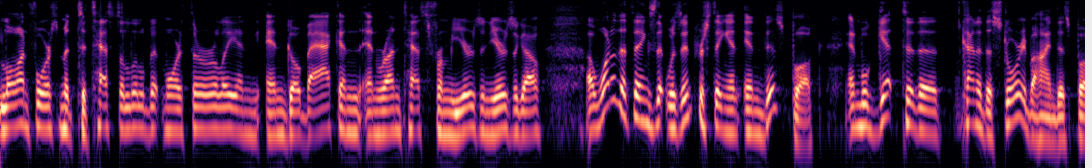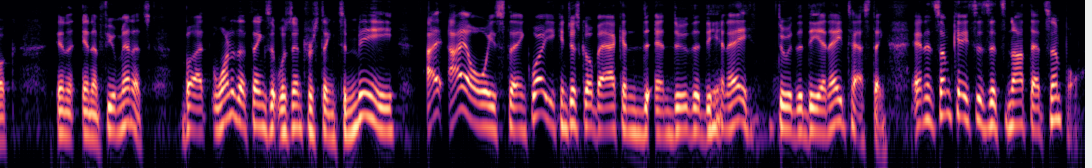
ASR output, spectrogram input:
law enforcement to test a little bit more thoroughly and, and go back and, and run tests from years and years ago. Uh, one of the things that was interesting in, in this book, and we'll get to the kind of the story behind this book in a, in a few minutes, but one of the things that was interesting to me, I, I always think, well, you can just go back and, and do the DNA, do the DNA testing. And in some cases, it's not that simple.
